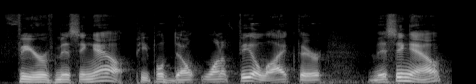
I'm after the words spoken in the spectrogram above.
fear of missing out. People don't want to feel like they're missing out.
